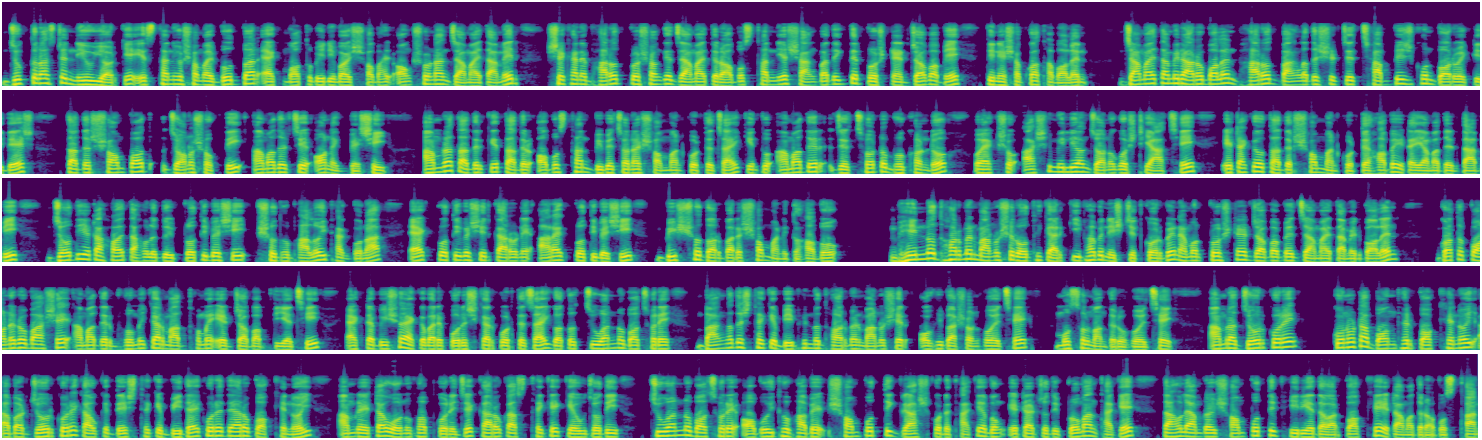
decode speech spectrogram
যুক্তরাষ্ট্রের নিউ ইয়র্কে স্থানীয় সময় বুধবার এক মতবিনিময় সভায় অংশ নেন জামায়াত আমির। সেখানে ভারত প্রসঙ্গে জামায়াতের অবস্থান নিয়ে সাংবাদিকদের প্রশ্নের জবাবে তিনি এসব কথা বলেন। জামায়াত আমির আরও বলেন, ভারত বাংলাদেশের চেয়ে ছাব্বিশ গুণ বড় একটি দেশ তাদের সম্পদ, জনশক্তি আমাদের চেয়ে অনেক বেশি। আমরা তাদেরকে তাদের অবস্থান বিবেচনায় সম্মান করতে চাই, কিন্তু আমাদের যে ছোট ভূখণ্ড ও একশো আশি মিলিয়ন জনগোষ্ঠী আছে, এটাকেও তাদের সম্মান করতে হবে, এটাই আমাদের দাবি। যদি এটা হয়, তাহলে দুই প্রতিবেশী শুধু ভালোই থাকব না, এক প্রতিবেশীর কারণে আরেক প্রতিবেশী বিশ্ব দরবারে সম্মানিত হব। ভিন্ন ধর্মের মানুষের অধিকার কীভাবে নিশ্চিত করবেন, এমন প্রশ্নের জবাবে জামায়াত আমির বলেন গত পনেরো মাসে আমাদের ভূমিকার মাধ্যমে এর জবাব দিয়েছি। একটা বিষয় একেবারে পরিষ্কার করতে চাই, গত চুয়ান্ন বছরে বাংলাদেশ থেকে বিভিন্ন ধর্মের মানুষের অভিবাসন হয়েছে, মুসলমানদেরও হয়েছে। আমরা জোর করে কোনোটা বন্ধের পক্ষে নই, আবার জোর করে কাউকে দেশ থেকে বিদায় করে দেওয়ারও পক্ষে নই। আমরা এটাও অনুভব করি যে কারও কাছ থেকে কেউ যদি চুয়ান্ন বছরে অবৈধভাবে সম্পত্তি গ্রাস করে থাকে এবং এটার যদি প্রমাণ থাকে, তাহলে আমরা ওই সম্পত্তি ফিরিয়ে দেওয়ার পক্ষে এটা আমাদের অবস্থান।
